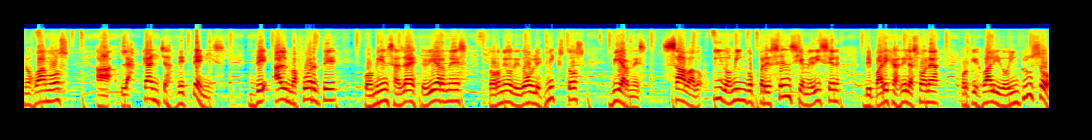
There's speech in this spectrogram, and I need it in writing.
nos vamos a las canchas de tenis de Alma Fuerte. Comienza ya este viernes torneo de dobles mixtos, viernes, sábado y domingo, presencia, me dicen, de parejas de la zona, porque es válido incluso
